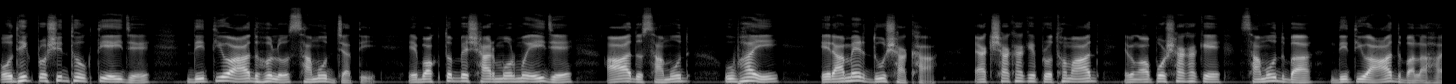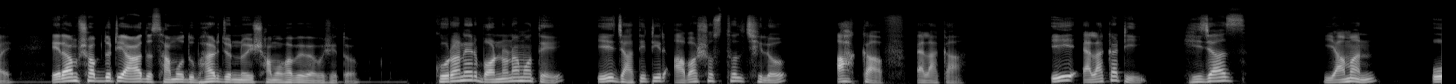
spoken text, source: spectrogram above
অধিক প্রসিদ্ধ উক্তি এই যে, দ্বিতীয় আদ হল সামুদ জাতি। এ বক্তব্যে সারমর্ম এই যে, আদ ও সামুদ উভয়ই এরামের দু শাখা। এক শাখাকে প্রথম আদ এবং অপর শাখাকে সামুদ বা দ্বিতীয় আদ বলা হয়। এরাম শব্দটি আদ সামুদ উভয়ের জন্যই সমভাবে ব্যবহৃত। কোরআনের বর্ণনা মতে, এ জাতিটির আবাসস্থল ছিল আহকাফ এলাকা। এ এলাকাটি হিজাজ, ইয়ামান ও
